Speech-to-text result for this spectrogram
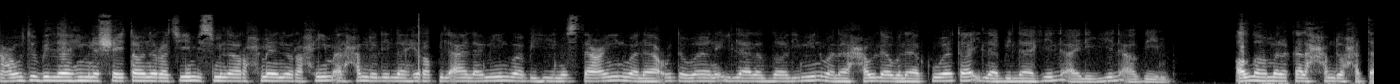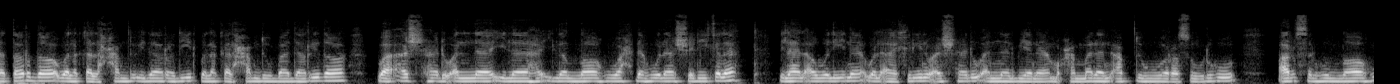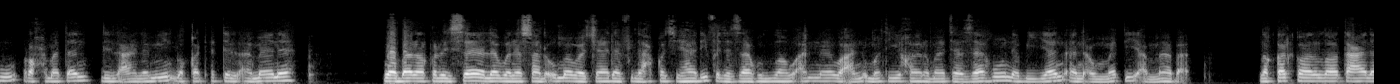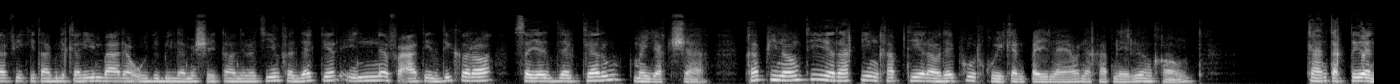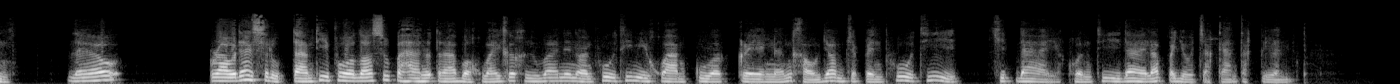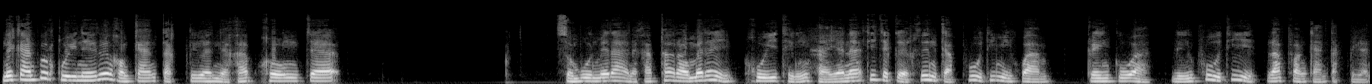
أعوذ بالله من الشيطان الرجيم. بسم الله الرحمن الرحيم. الحمد لله رب العالمين وبه نستعين ولا عدوان إلا للظالمين ولا حول ولا قوة إلا بالله العلي العظيم. اللهم لك الحمد حتى ترضى ولك الحمد إذا رضيت ولك الحمد بعد الرضا وأشهد أن لا إله إلا الله وحده لا شريك له. إله الأولين والآخرين وأشهد أن نبينا محمدا عبده ورسوله. أرسله الله رحمة للعالمين وقد أدى الأمانة وبلغ الرسالة ونصر الأمة وجاد في الحق جهاده فجزاه الله عنا وعن أمته خير ما جزاه نبيا عن أمتي أما بعد لقد قال الله تعالى في كتاب الكريم بعد أعوذ بالله من الشيطان الرجيم فذكر إن نفعت الذكرى سيذكر من يخشى ครับพี่น้องที่รักยิ่งครับที่เราได้พูดคุยกันไปแล้วนะครับในเรื่องของการตักเตือนแล้ว เราได้สรุปตามที่พระลอสุปฮานุตราบอกไว้ก็คือว่าแน่นอนผู้ที่มีความกลัวเกรงนั้นเขาย่อมจะเป็นผู้ที่คิดได้ คนที่ได้รับประโยชน์จากการตักเตือน ในการพูดคุยในเรื่องของการตักเตือนเนี่ยครับ คงจะสมบูรณ์ไม่ได้นะครับ ถ้าเราไม่ได้คุยถึงหายนะที่จะเกิดขึ้นกับผู้ที่มีความเกรงกลัว หรือผู้ที่รับฟังการตักเตือน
